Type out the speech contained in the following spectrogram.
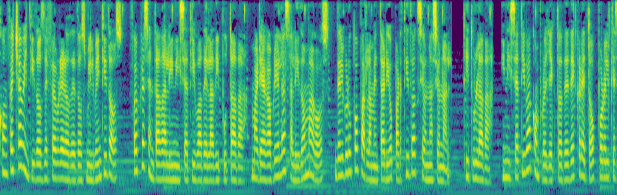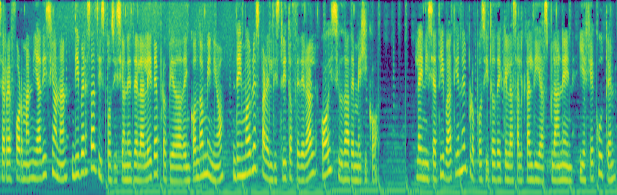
Con fecha 22 de febrero de 2022, fue presentada la iniciativa de la diputada María Gabriela Salido Magos del Grupo Parlamentario Partido Acción Nacional, titulada Iniciativa con proyecto de decreto por el que se reforman y adicionan diversas disposiciones de la Ley de Propiedad en Condominio de Inmuebles para el Distrito Federal, hoy Ciudad de México, la iniciativa tiene el propósito de que las alcaldías planeen y ejecuten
